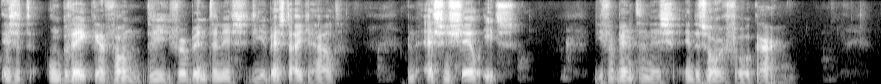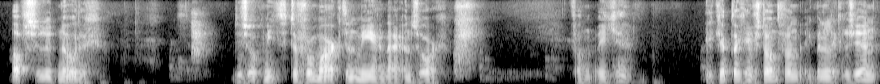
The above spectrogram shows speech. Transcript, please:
is het ontbreken van die verbindenis die het beste uit je haalt een essentieel iets, die verbindenis in de zorg voor elkaar. Absoluut nodig. Dus ook niet te vermarkten meer naar een zorg. Van, weet je, ik heb daar geen verstand van, ik ben een elektricien,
